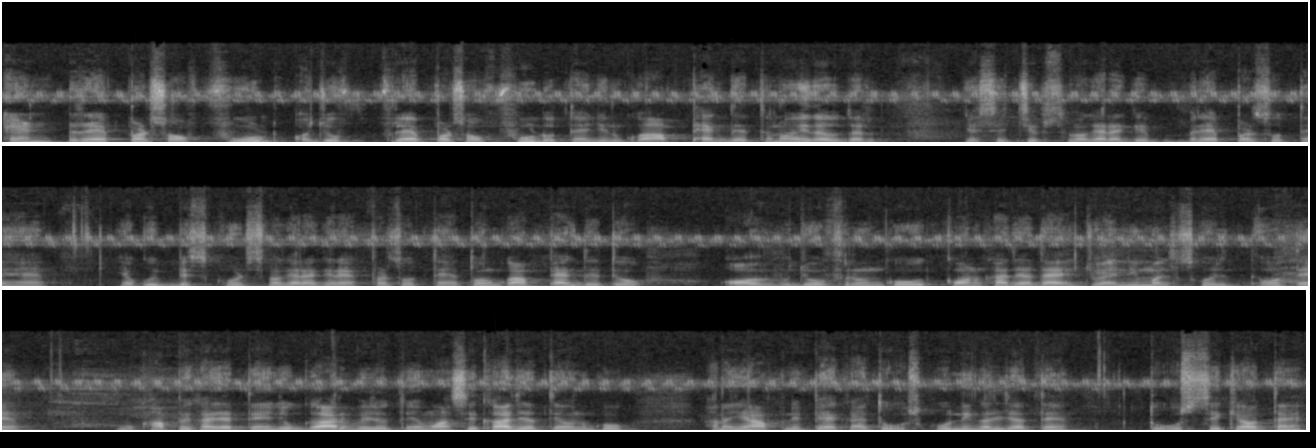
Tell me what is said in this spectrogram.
and wrappers of food और जो रैपर्स ऑफ़ फ़ूड होते हैं, जिनको आप फेंक देते हो ना इधर उधर जैसे चिप्स वगैरह के रैपर्स होते हैं, या कोई बिस्कुट्स वगैरह के रैपर्स होते हैं तो उनको आप फेंक देते हो। और जो फिर उनको कौन खा जाता है? जो एनिमल्स होते हैं, वो कहाँ पे खा जाते हैं? जो गार्बेज होते हैं, वहाँ से खा जाते हैं उनको, है ना? यहाँ आपने फेंका है तो उसको निकल जाते हैं। तो उससे क्या होता है?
